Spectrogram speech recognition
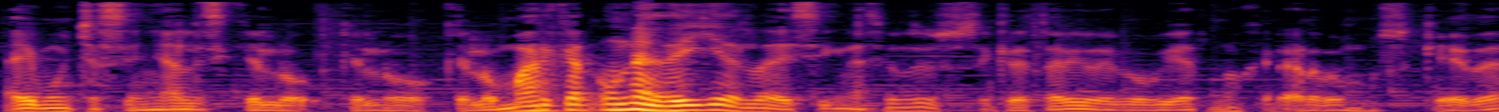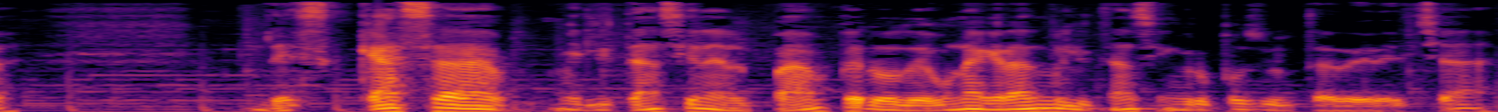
hay muchas señales que lo, que lo, que lo marcan. Una de ellas la designación de su secretario de gobierno, Gerardo Mosqueda, de escasa militancia en el PAN, pero de una gran militancia en grupos de ultraderecha.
